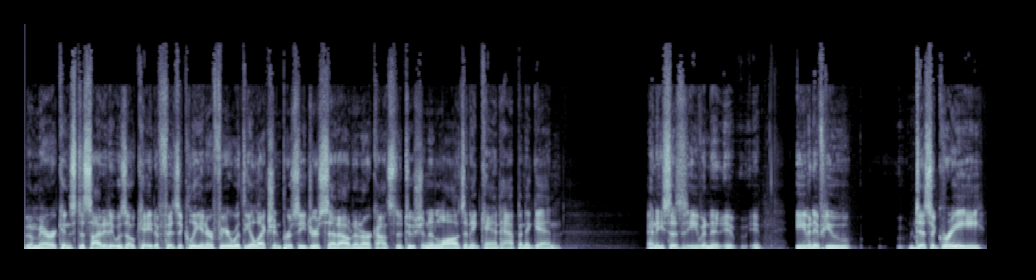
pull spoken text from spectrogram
Americans decided it was okay to physically interfere with the election procedures set out in our Constitution and laws, and it can't happen again. And he says even if, even if you disagree,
